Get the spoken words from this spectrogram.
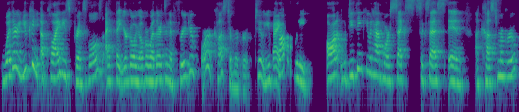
whether you can apply these principles that you're going over, whether it's in a free group or a customer group too, you right. probably on, do you think you would have more sex success in a customer group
